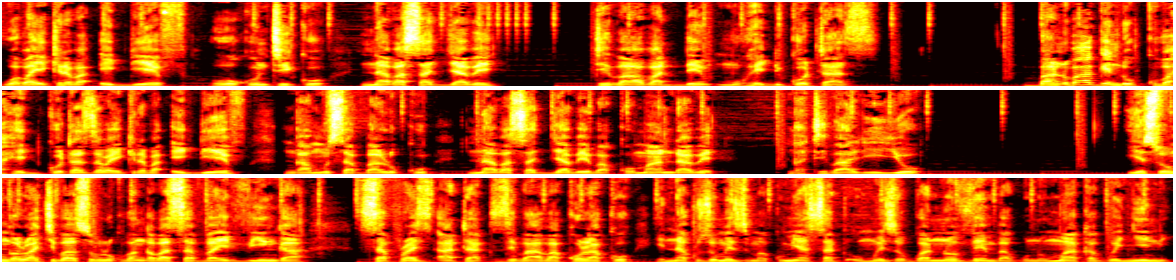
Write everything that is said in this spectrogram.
wabayekera ba adf ow'oku ntiko n'abasajja be tebabadde mu headquarters bano bagenda okukuba headquarters abayekera ba adf nga musa baluku n'abasajja be bakomanda be nga tebaliyo yensonga lwaki basobola okuba nga basurvivinga surprise attack ze babakolako ennaku z'omwezi 30 omwezi ogwa novemba guno omwaka gwennyini?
